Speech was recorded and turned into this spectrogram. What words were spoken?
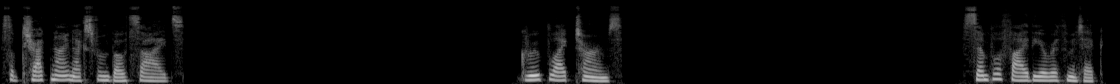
Subtract 9x from both sides. Group like terms. Simplify the arithmetic.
